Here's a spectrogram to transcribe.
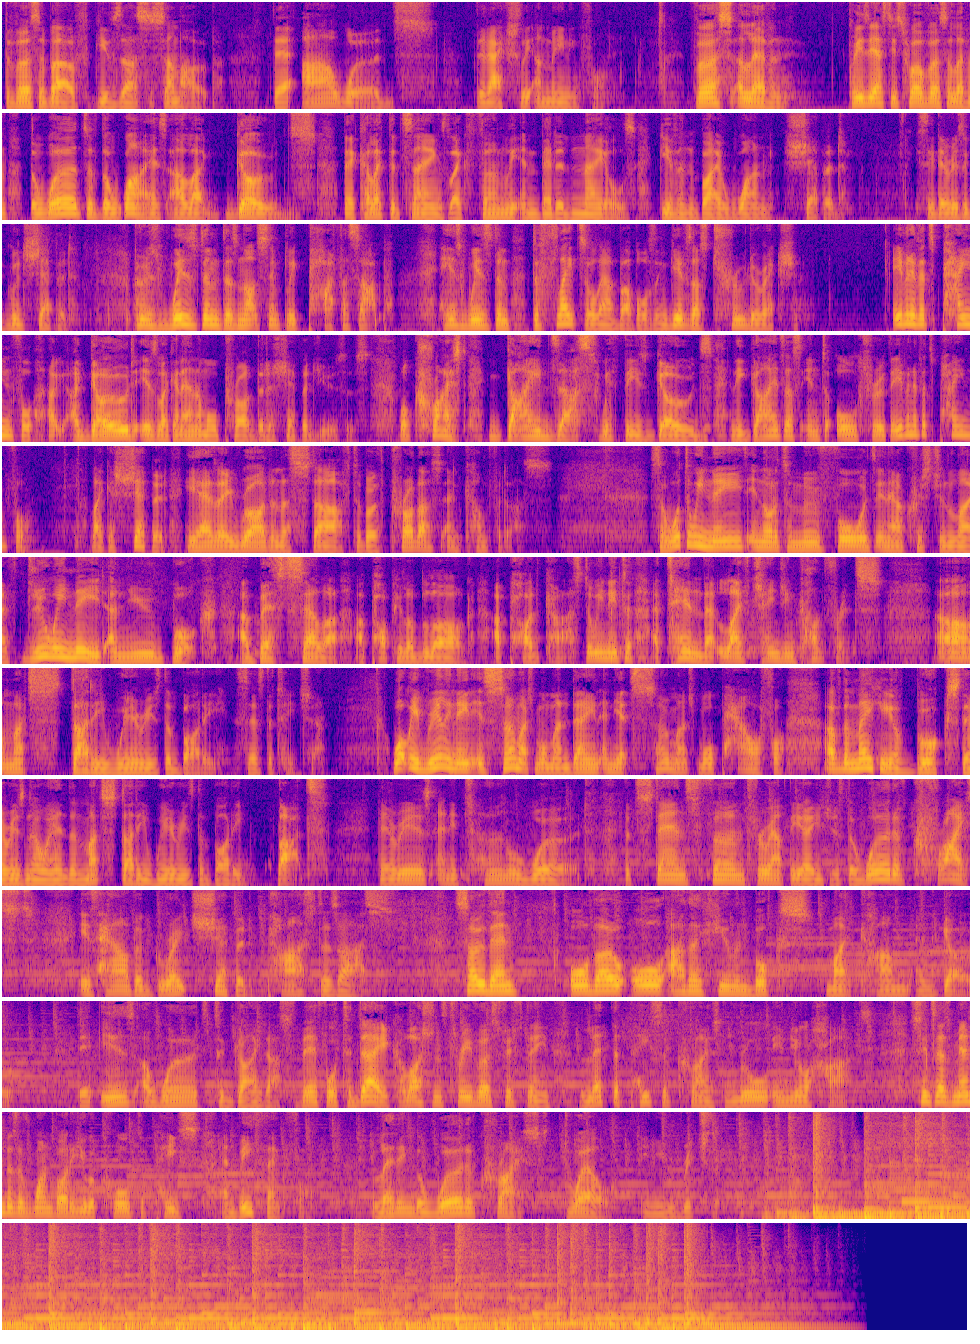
the verse above gives us some hope. There are words that actually are meaningful. Verse 11, Ecclesiastes 12, verse 11 The words of the wise are like goads, their collected sayings like firmly embedded nails given by one shepherd. You see, there is a good shepherd whose wisdom does not simply puff us up. His wisdom deflates all our bubbles and gives us true direction. Even if it's painful, a, a, goad is like an animal prod that a shepherd uses. Well, Christ guides us with these goads, and He guides us into all truth, even if it's painful. Like a shepherd, He has a rod and a staff to both prod us and comfort us. So, what do we need in order to move forwards in our Christian life? Do we need a new book, a bestseller, a popular blog, a podcast? Do we need to attend that life changing conference? Oh, much study wearies the body, says the teacher. What we really need is so much more mundane and yet so much more powerful. Of the making of books there is no end, and much study wearies the body. But there is an eternal word that stands firm throughout the ages. The word of Christ is how the great shepherd pastors us. So then, although all other human books might come and go, there is a word to guide us. Therefore, today, Colossians 3, verse 15, let the peace of Christ rule in your heart. Since as members of one body you are called to peace, and be thankful letting the word of Christ dwell in you richly.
